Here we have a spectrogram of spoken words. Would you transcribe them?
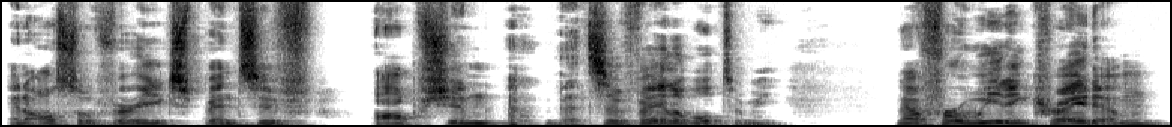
and also very expensive option that's available to me. Now, for weed and kratom,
